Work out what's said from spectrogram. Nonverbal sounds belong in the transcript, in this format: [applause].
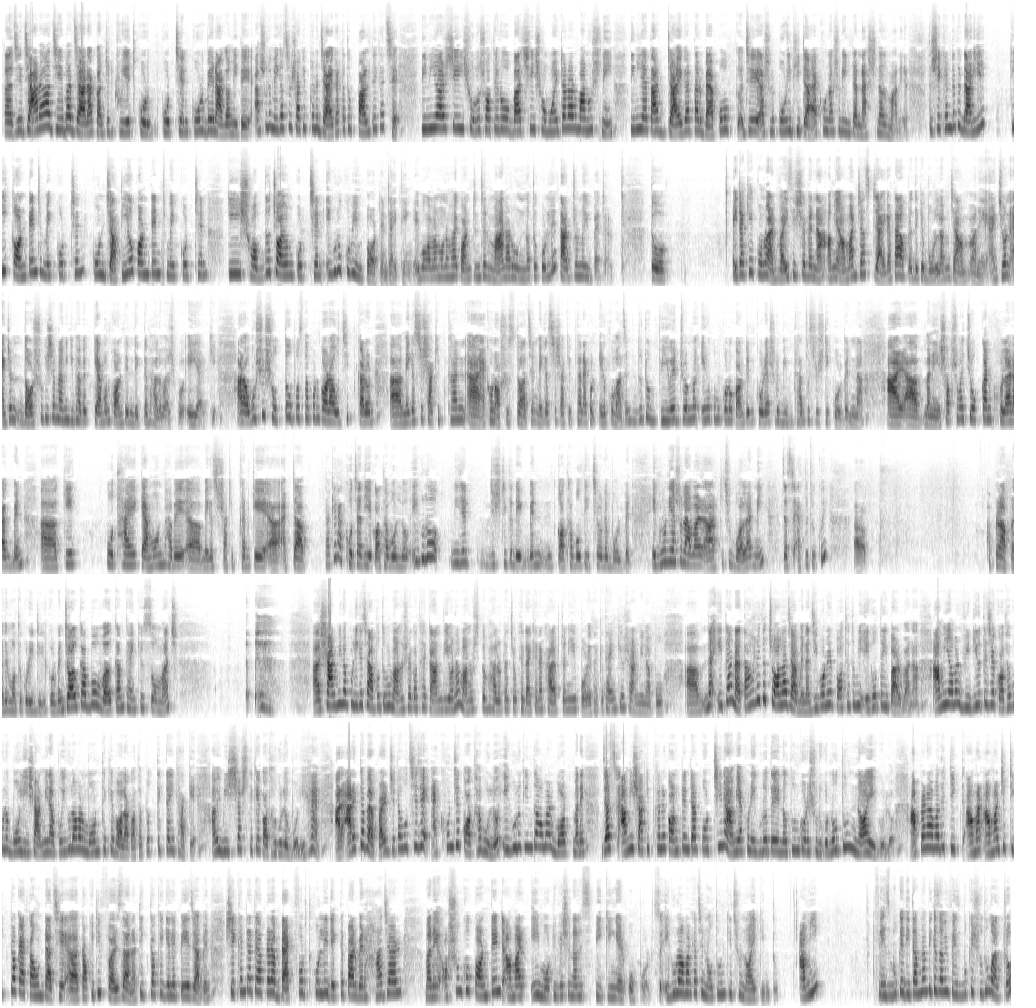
আহ, যে যারা যে বা যারা কন্টেন্ট ক্রিয়েট করছেন করবেন আগামীতে আসলে মেগাস্টার শাকিব খানের জায়গাটা তো পাল্টে গেছে। তিনি আর সেই ষোলো সতেরো বা সেই সময়টার আর মানুষ নেই। তিনি আর তার জায়গা তার ব্যাপক যে আসলে পরিধিটা এখন আসলে ইন্টারন্যাশনাল মানের। তো সেখানটাতে দাঁড়িয়ে কি কন্টেন্ট মেক করছেন, কোন জাতীয় কন্টেন্ট মেক করছেন, কি শব্দ চয়ন করছেন, এগুলো খুব ইম্পর্টেন্ট আই থিঙ্ক এবং আমার মনে হয় কন্টেন্টের মান আরও উন্নত করলে তার জন্যই বেটার তো এটাকে কোনো অ্যাডভাইস হিসেবে না, আমি আমার জাস্ট জায়গাটা আপনাদেরকে বললাম যে মানে একজন একজন দর্শক হিসেবে আমি কীভাবে কেমন কন্টেন্ট দেখতে ভালোবাসবো, এই আর কি। আর অবশ্যই সত্য উপস্থাপন করা উচিত, কারণ মেগাস্টার শাকিব খান এখন অসুস্থ আছেন মেগাস্টার শাকিব খান এখন এরকম আছেন, দুটো ভিউয়ের জন্য এরকম কোনো কন্টেন্ট করে আসলে বিভ্রান্ত সৃষ্টি করবেন না। আর মানে সবসময় চোখ কান খোলা রাখবেন কে কোথায় কেমন ভাবে মেগাস্টার শাকিব খানকে একটা থাকে না, খোঁচা দিয়ে কথা বলল। এগুলো নিজের দৃষ্টিতে দেখবেন, কথা বলতে ইচ্ছে হলে বলবেন। এগুলো নিয়ে আসলে আমার আর কিছু বলার নেই, জাস্ট এতটুকুই। আপনারা আপনাদের মতো করে ডিল করবেন। Jol Kabbo welcome thank you so much Sharmin আপু লিখেছে, আপু, তুমি মানুষের কথায় কান দিও না। মানুষ তো ভালোটা চোখে দেখে না, খারাপটা নিয়েই পড়ে থাকে। থ্যাংক ইউ শারমিন আপু। না, এটা না, তাহলে তো চলা যাবে না। জীবনের পথে তুমি এগোতেই পারবা না। আমি আমার ভিডিওতে যে কথাগুলো বলি, শারমিন আপু, এগুলো আমার মন থেকে বলা কথা, প্রত্যেকটাই থাকে। আমি বিশ্বাস থেকে কথাগুলো বলি হ্যাঁ? আর আরেকটা ব্যাপার, যেটা হচ্ছে যে, এখন যে কথাগুলো, এগুলো কিন্তু আমার বট মানে জাস্ট আমি শাকিব খানের কন্টেন্ট আর করছি না, আমি এখন এগুলোতে নতুন করে শুরু করি, নতুন নয় এগুলো। আপনারা আমাদের টিক, আমার আমার যে টিকটক অ্যাকাউন্ট আছে টকেটিভ ফারজানা টিকটকে গেলে পেয়ে যাবেন। সেখানটাতে আপনারা ব্যাকফোর্থ করলেই দেখতে পারবেন হাজার মানে অসংখ্য কন্টেন্ট আমার এই মোটিভেশনাল স্পিকিং এর ওপর। তো এগুলো আমার কাছে নতুন কিছু নয় কিন্তু। আমি ফেসবুকে দিতাম না বিকজ আমি ফেসবুকে শুধুমাত্র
